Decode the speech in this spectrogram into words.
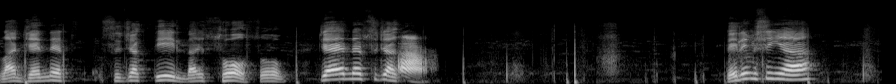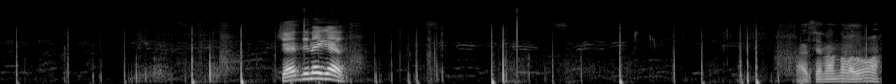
Lan cennet sıcak değil lan soğuk soğuk. Cehennem sıcak. Deli misin ya? Kendine gel. Ha sen anlamadın ama.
